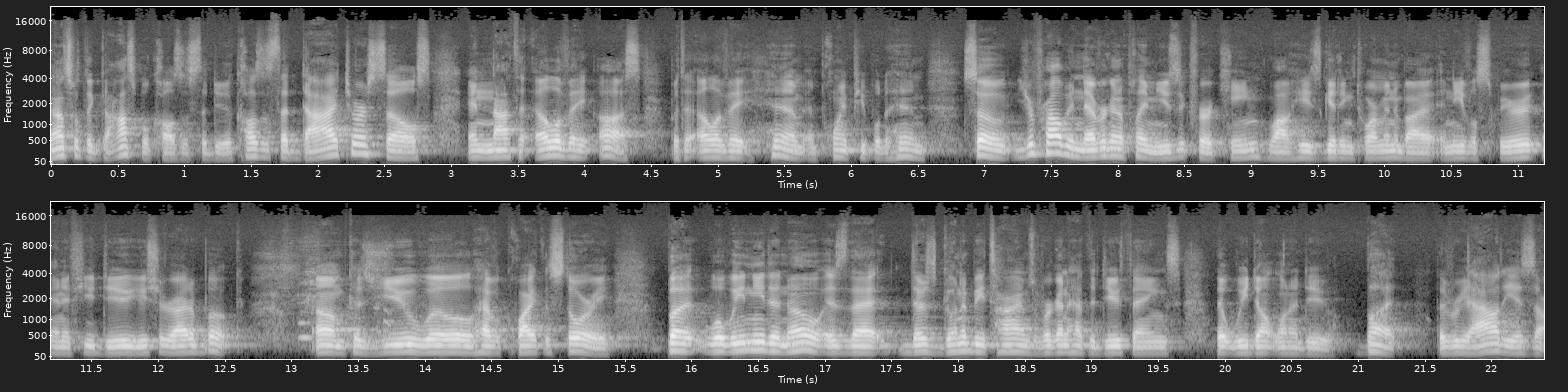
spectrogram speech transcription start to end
And that's what the gospel calls us to do. It calls us to die to ourselves and not to elevate us, but to elevate Him and point people to Him. So you're probably never going to play music for a king while he's getting tormented by an evil spirit. And if you do, you should write a book because um, you will have quite the story. But what we need to know is that there's going to be times we're going to have to do things that we don't want to do. But the reality is that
